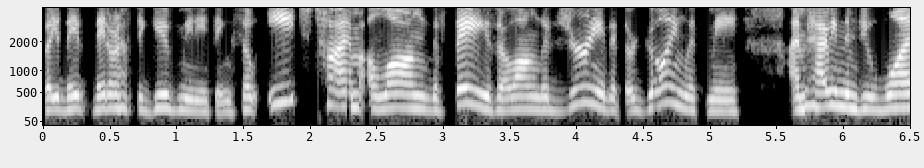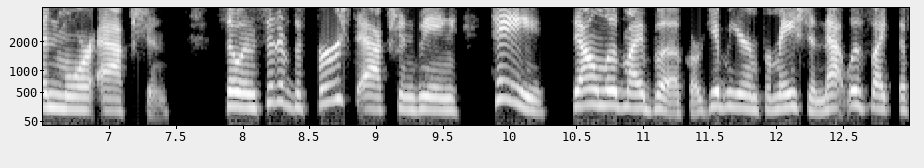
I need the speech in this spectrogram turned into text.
but they, they don't have to give me anything. So each time along the phase or along the journey that they're going with me, I'm having them do one more action. So instead of the first action being, hey, download my book or give me your information, that was like the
